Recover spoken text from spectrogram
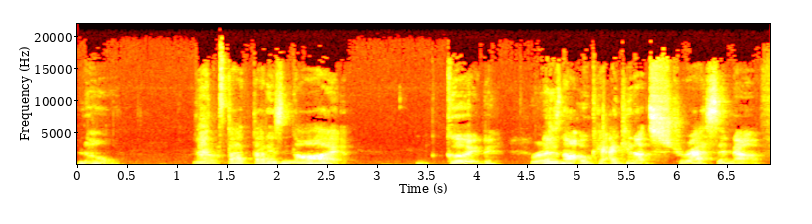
No, Yeah. that that is not good. That Right. is not okay. I cannot stress enough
